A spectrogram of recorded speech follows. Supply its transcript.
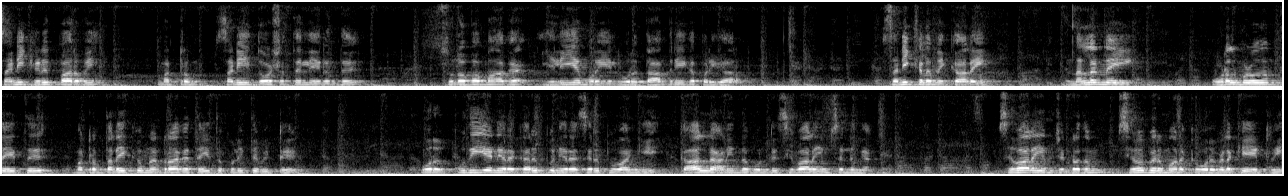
சனி கெடுப்பார்வை மற்றும் சனி தோஷத்தில் இருந்து சுலபமாக எளிய முறையில் ஒரு தாந்திரீக பரிகாரம். சனிக்கிழமை காலை நல்லெண்ணெய் உடல் முழுவதும் தேய்த்து மற்றும் தலைக்கும் நன்றாக தேய்த்து குளித்துவிட்டு ஒரு புதிய நிற கருப்பு நிற செருப்பு வாங்கி காலில் அணிந்து கொண்டு சிவாலயம் செல்லுங்க. சிவாலயம் சென்றதும் சிவபெருமானுக்கு ஒரு விளக்கை ஏற்றி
